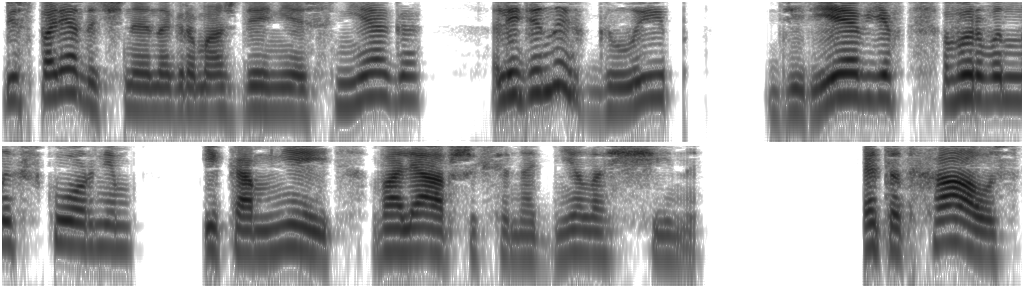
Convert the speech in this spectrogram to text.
беспорядочное нагромождение снега, ледяных глыб, деревьев, вырванных с корнем, и камней, валявшихся на дне лощины. Этот хаос,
